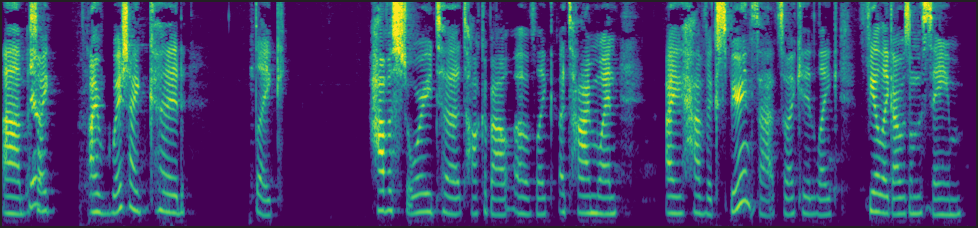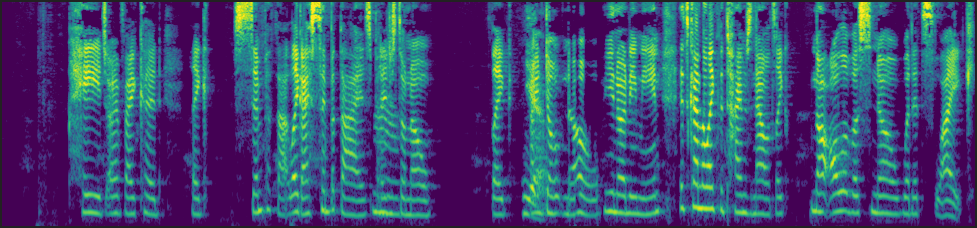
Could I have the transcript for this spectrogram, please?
Um, so I I wish I could like have a story to talk about of like a time when I have experienced that, so I could like feel like I was on the same page. If I could like sympathize, like I sympathize, but I just don't know. Like I don't know. You know what I mean? It's kind of like the times now. It's like not all of us know what it's like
